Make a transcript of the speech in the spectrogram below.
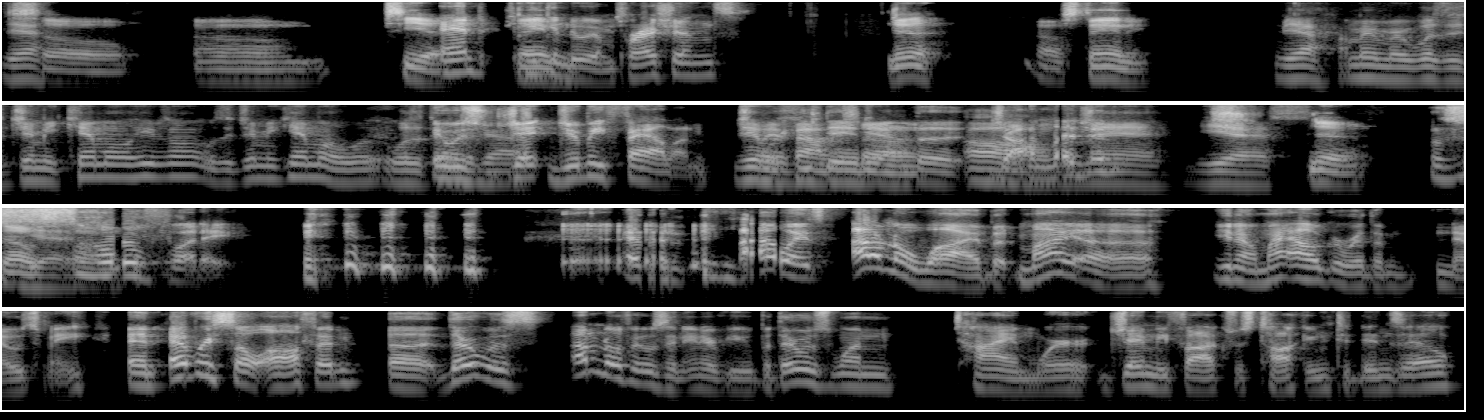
Yeah, So, um, so yeah, and he Jamie. can do impressions. yeah, outstanding. yeah. I remember. Was it Jimmy Kimmel? He was on. Was it Jimmy Kimmel? Or was it? It was? J- Jimmy Fallon. Jimmy where Fallon. He did Yeah. the Oh, John Legend. Man. Yes. Yeah, It was That was so funny. And then I always, I don't know why, but my, uh, you know, my algorithm knows me, and every so often, uh, there was, I don't know if it was an interview, but there was one time where Jamie Foxx was talking to Denzel,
